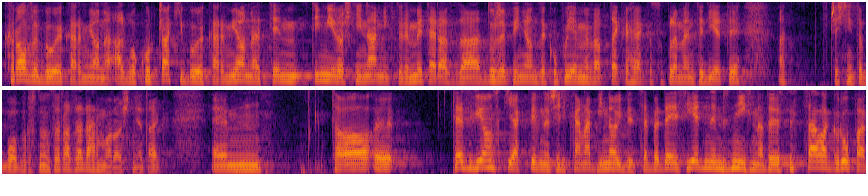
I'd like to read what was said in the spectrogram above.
krowy były karmione albo kurczaki były karmione tym, tymi roślinami, które my teraz za duże pieniądze kupujemy w aptekach jako suplementy diety, a wcześniej to było po prostu no, coraz za darmo rośnie, tak? To y, te związki aktywne, czyli kanabinoidy, CBD jest jednym z nich, no to jest, to jest cała grupa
